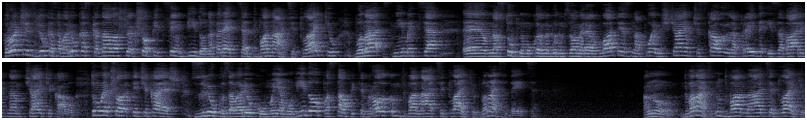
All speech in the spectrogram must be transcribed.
Коротше, Злюка Заварюка сказала, що якщо під цим відео набереться 12 лайків, вона зніметься е, в наступному, коли ми будемо з вами реагувати, з напоєм з чаєм чи з кавою вона прийде і заварить нам чай чи каву. Тому, якщо ти чекаєш Злюку Заварюку у моєму відео, постав під цим роликом 12 лайків. 12, здається. А ну, 12, ну 12 лайків.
